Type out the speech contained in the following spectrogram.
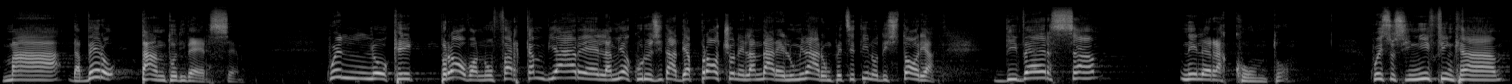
ma davvero tanto diverse. Quello che provo a non far cambiare è la mia curiosità di approccio nell'andare a illuminare un pezzettino di storia diversa nel racconto. Questo significa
